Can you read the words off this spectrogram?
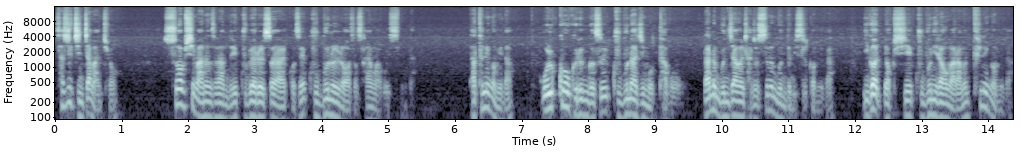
사실 진짜 많죠. 수없이 많은 사람들이 구별을 써야 할 곳에 구분을 넣어서 사용하고 있습니다. 다 틀린 겁니다. 옳고 그른 것을 구분하지 못하고 라는 문장을 자주 쓰는 분들이 있을 겁니다. 이것 역시 구분이라고 말하면 틀린 겁니다.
